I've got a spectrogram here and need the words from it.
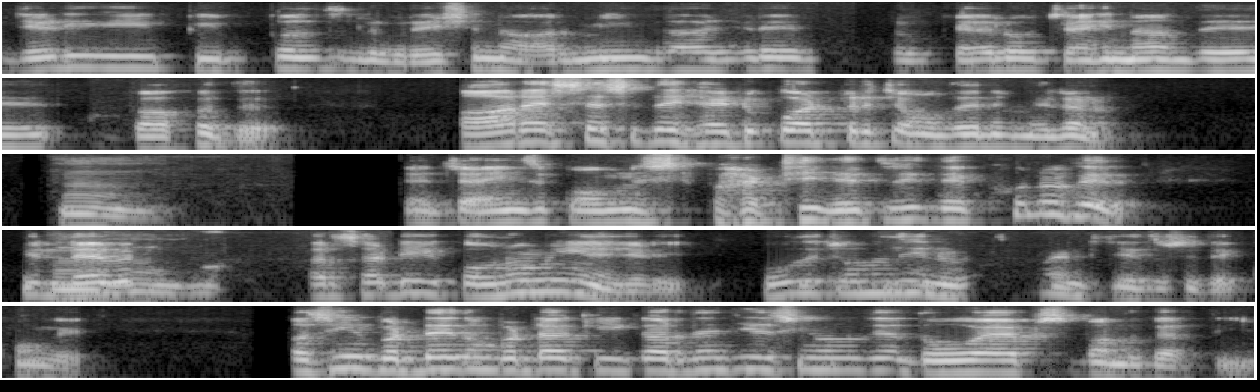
ਜਿਹੜੀ ਪੀਪਲਜ਼ ਲਿਬਰੇਸ਼ਨ ਆਰਮੀ ਦਾ ਜਿਹੜੇ ਕਹਿ ਲਓ ਚਾਈਨਾ ਦੇ ਵਫਦ ਆਰਐਸਐਸ ਦੇ ਹੈੱਡਕੁਆਰਟਰ ਚ ਆਉਂਦੇ ਨੇ ਮਿਲਣ। ਹੂੰ। ਚਾਈਨੀਜ਼ ਕਮਿਊਨਿਸਟ ਪਾਰਟੀ ਦੇ ਤੁਸੀਂ ਦੇਖੋ ਨਾ ਫਿਰ ਕਿ ਲੈਵਲ ਔਰ ਸਾਡੀ ਇਕਨੋਮੀ ਹੈ ਜਿਹੜੀ ਉਹਦੇ ਚ ਉਹਨਾਂ ਦੀ। ਇਨਵੈਸਟਮੈਂਟ ਜੇ ਤੁਸੀਂ ਦੇਖੋਗੇ। ਅਸੀਂ ਵੱਡੇ ਤੋਂ ਵੱਡਾ ਕੀ ਕਰਦੇ ਹਾਂ ਜੀ? ਅਸੀਂ ਉਹਨਾਂ ਦੀਆਂ ਦੋ ਐਪਸ ਬੰਦ ਕਰਤੀਆਂ।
